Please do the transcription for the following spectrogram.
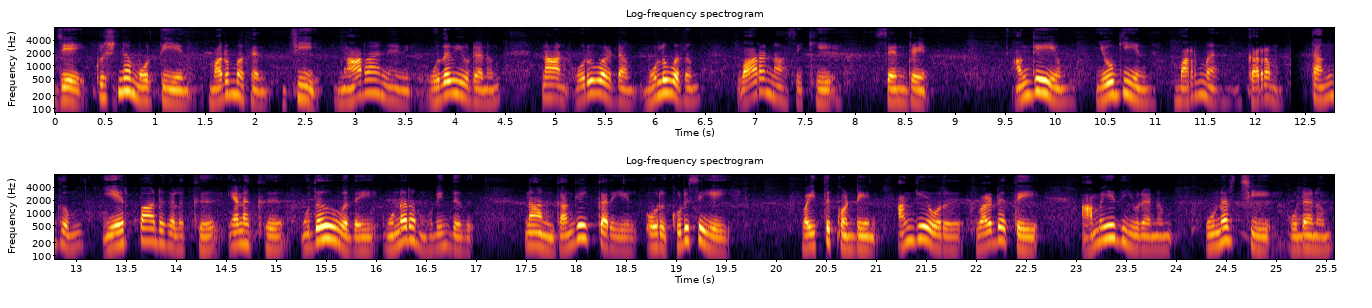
ஜே. கிருஷ்ணமூர்த்தியின் மருமகன் ஜி. நாராயணனின் உதவியுடனும் நான் ஒரு வருடம் முழுவதும் வாரணாசிக்கு சென்றேன். அங்கேயும் யோகியின் மர்ம கரம் தங்கும் ஏற்பாடுகளுக்கு எனக்கு உதவுவதை உணர முடிந்தது. நான் கங்கைக்கரையில் ஒரு குடிசையை வைத்து கொண்டேன். அங்கே ஒரு வருடத்தை அமைதியுடனும் உணர்ச்சியுடனும்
